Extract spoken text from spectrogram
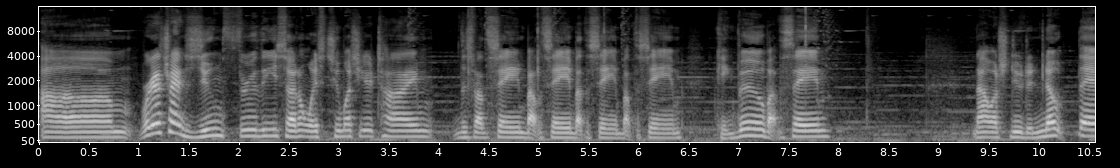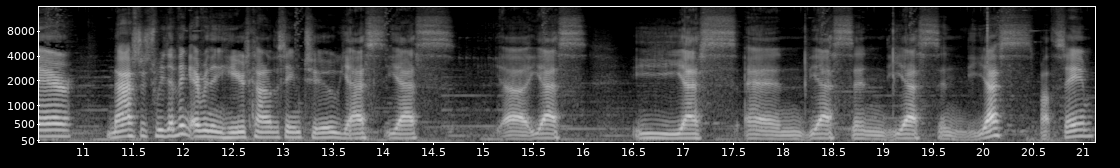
Um, we're going to try and zoom through these so I don't waste too much of your time. This is about the same, about the same, about the same, about the same. King Boo, about the same. Not much new to note there. Master Suites, I think everything here is kind of the same too. Yes, yes, uh, yes, yes, and yes, and yes, and yes. About the same.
